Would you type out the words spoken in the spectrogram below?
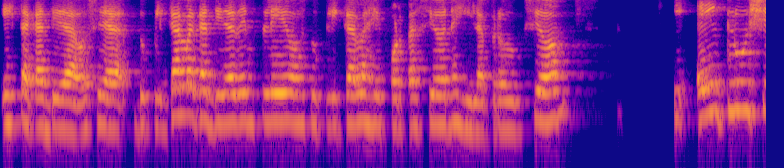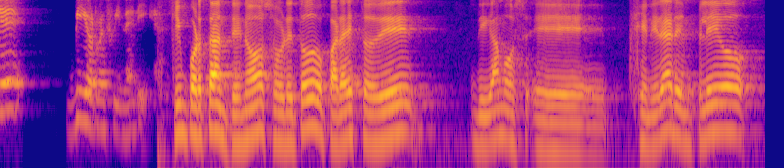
esta cantidad, o sea, duplicar la cantidad de empleos, duplicar las exportaciones y la producción, e incluye biorefinerías. Qué importante, ¿no? Sobre todo para esto de, digamos, eh, generar empleo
